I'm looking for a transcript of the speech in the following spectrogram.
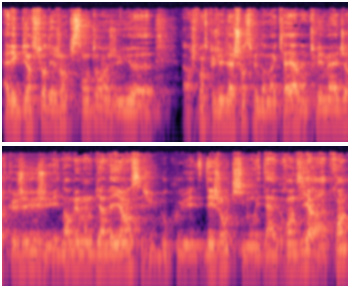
avec bien sûr des gens qui sont autour j'ai eu euh, alors je pense que j'ai eu de la chance, mais dans ma carrière, dans tous les managers que j'ai eu, j'ai eu énormément de bienveillance et j'ai eu beaucoup des gens qui m'ont aidé à grandir, à apprendre,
